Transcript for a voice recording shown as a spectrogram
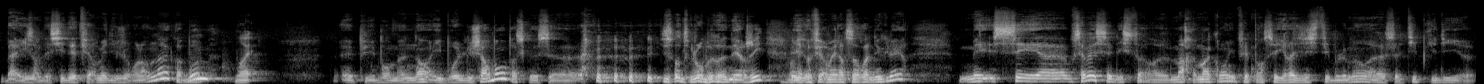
bah, ils ont décidé de fermer du jour au lendemain, quoi. Boum. Ouais. Et puis bon, maintenant, ils brûlent du charbon parce que ça... ils ont toujours besoin d'énergie. Ils ont fermé leur centrale nucléaire. Mais c'est, euh, vous savez, c'est l'histoire. Euh, Macron, il fait penser irrésistiblement à ce type qui dit euh,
